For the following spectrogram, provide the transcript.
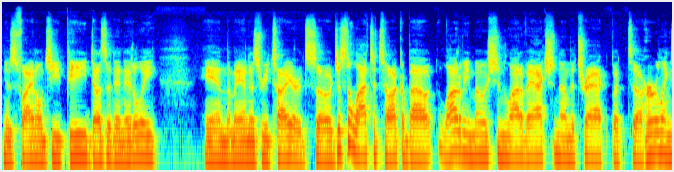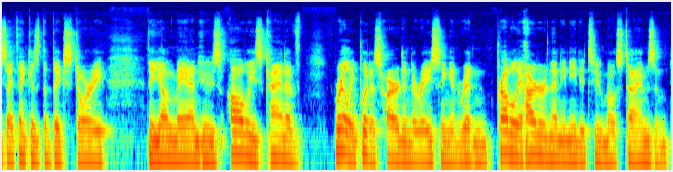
His final GP does it in Italy, and the man is retired. So just a lot to talk about. A lot of emotion, a lot of action on the track. But uh, Herlings, I think, is the big story. The young man who's always kind of really put his heart into racing and ridden probably harder than he needed to most times, and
